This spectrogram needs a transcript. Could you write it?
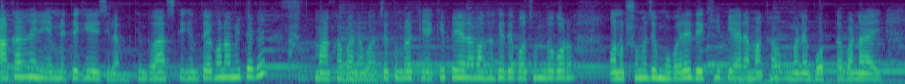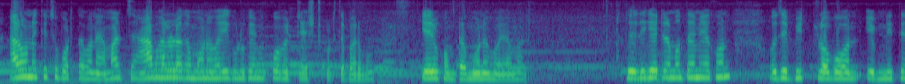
মাখা খাইনি, এমনিতে খেয়েছিলাম। কিন্তু আজকে কিন্তু এখন আমি এটাকে মাখা বানাবো। আচ্ছা তোমরা কে কে পেয়ারা মাখা খেতে পছন্দ করো? অনেক সময় যে মোবাইলে দেখি পেয়ারা মাখা মানে ভর্তা বানায়, আর অনেক কিছু ভর্তা বানায়। আমার যা ভালো লাগে মনে হয় এগুলোকে আমি কবে টেস্ট করতে পারব? এরকমটা মনে হয় আমার। তো এদিকে এটার মধ্যে আমি এখন ওই যে বিট লবণ, এমনিতে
